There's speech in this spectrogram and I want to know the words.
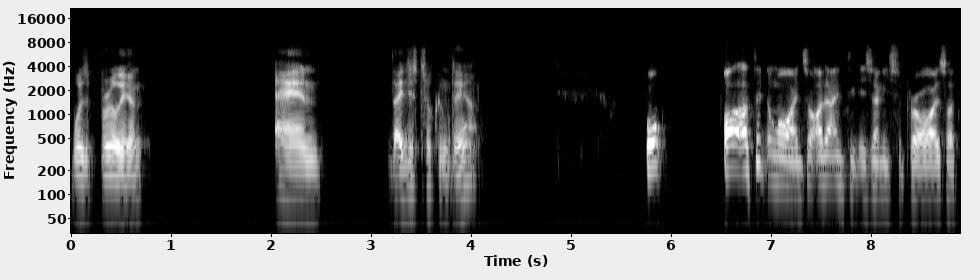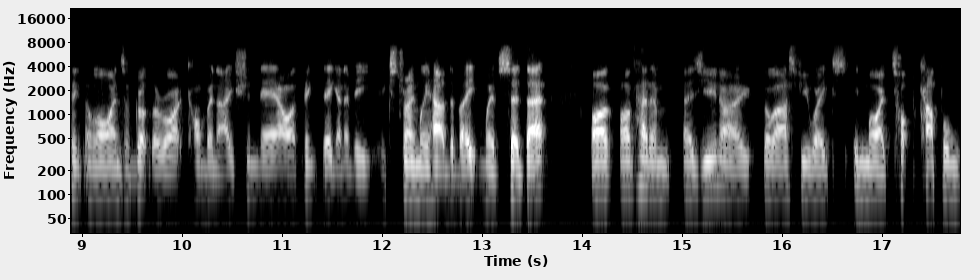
was brilliant, and they just took them down. Well, I think the Lions, I don't think there's any surprise. I think the Lions have got the right combination now. I think they're going to be extremely hard to beat, and we've said that. I've, I've had them, as you know, the last few weeks in my top couple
